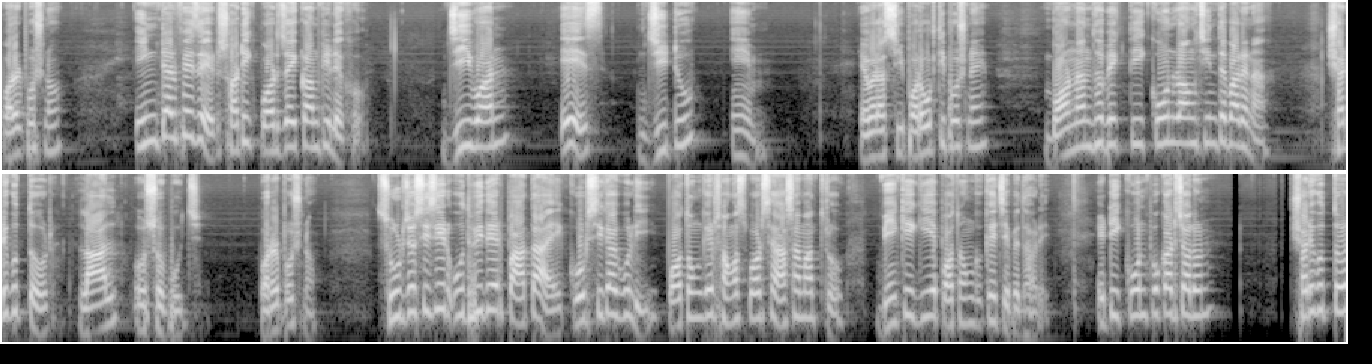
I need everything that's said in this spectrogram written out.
পরের প্রশ্ন ইন্টারফেজের সঠিক পর্যায়ক্রমটি লেখো। G one, S, G two, M. এবার আসছি পরবর্তী প্রশ্নে, বর্ণান্ধ ব্যক্তি কোন রং চিনতে পারে না? সঠিক উত্তর, লাল ও সবুজ। পরের প্রশ্ন সূর্য শিশির উদ্ভিদের পাতায় কর্ষিকাগুলি পতঙ্গের সংস্পর্শে আসা মাত্র বেঁকে গিয়ে পতঙ্গকে চেপে ধরে। এটি কোন প্রকার চলন? সঠিক উত্তর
